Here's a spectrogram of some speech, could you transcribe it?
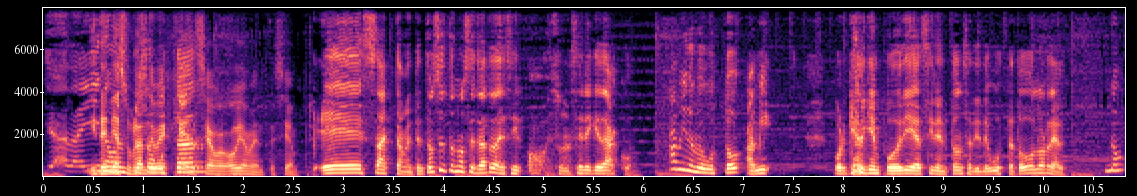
ya de ahí y tenía su plan de emergencia, obviamente, siempre. Exactamente. Entonces esto no se trata de decir, oh, es una serie que da asco. A mí no me gustó, a mí. Porque alguien podría decir entonces a ti te gusta todo lo real. No,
